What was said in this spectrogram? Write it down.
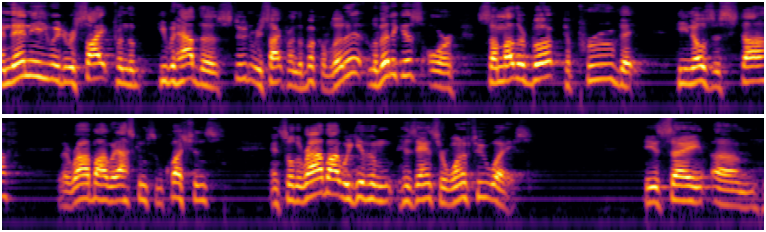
And then he would recite from the, he would have the student recite from the book of Leviticus or some other book to prove that he knows his stuff. The rabbi would ask him some questions. And so the rabbi would give him his answer one of two ways. He would say, um,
